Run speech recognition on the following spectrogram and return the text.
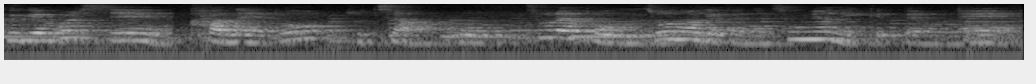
그게 훨씬 간에도 좋지 않고 술에 더 의존하게 되는 측면이 있기 때문에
